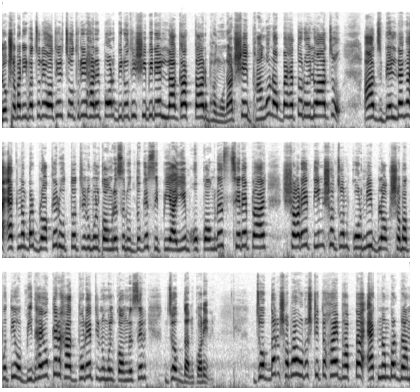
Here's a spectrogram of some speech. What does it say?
লোকসভা নির্বাচনে অধীর চৌধুরীর হারের পর বিরোধী শিবিরের লাগাতার ভাঙন, আর সেই ভাঙন অব্যাহত রইল আজও। আজ বেলডাঙ্গা এক নম্বর ব্লকের উত্তর তৃণমূল কংগ্রেসের উদ্যোগে সিপিআইএম ও কংগ্রেস ছেড়ে প্রায় সাড়ে তিনশো জন কর্মী ব্লক সভাপতি ও বিধায়কের হাত ধরে তৃণমূল কংগ্রেসের যোগদান করেন। যোগদান সভা অনুষ্ঠিত হয় ভাপ্তা এক নম্বর গ্রাম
